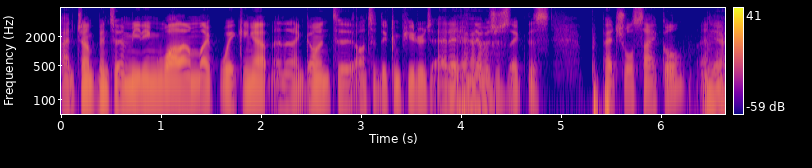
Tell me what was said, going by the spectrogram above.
I'd jump into a meeting while I'm like waking up, and then I'd go into onto the computer to edit, and it was just like this perpetual cycle. And Yeah.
